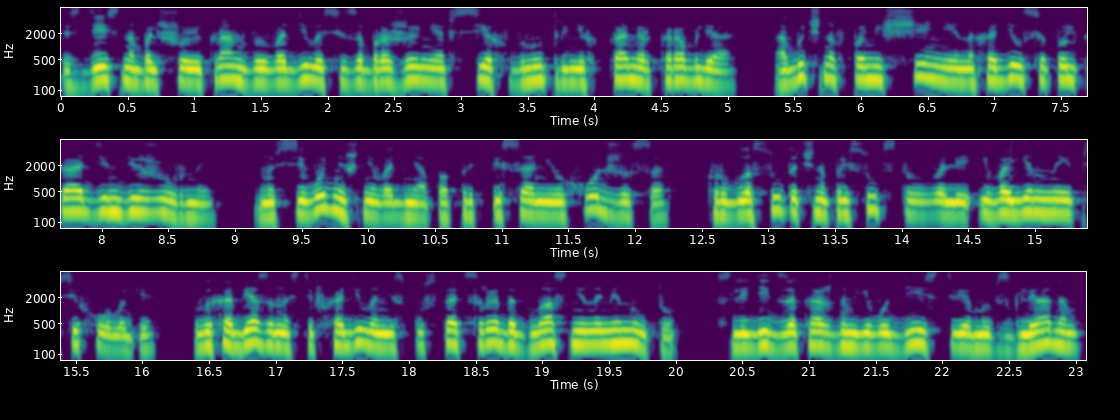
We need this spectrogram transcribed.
Здесь на большой экран выводилось изображение всех внутренних камер корабля. Обычно в помещении находился только один дежурный, но с сегодняшнего дня по предписанию Ходжеса круглосуточно присутствовали и военные психологи. В их обязанности входило не спускать с Реда глаз ни на минуту, следить за каждым его действием и взглядом,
